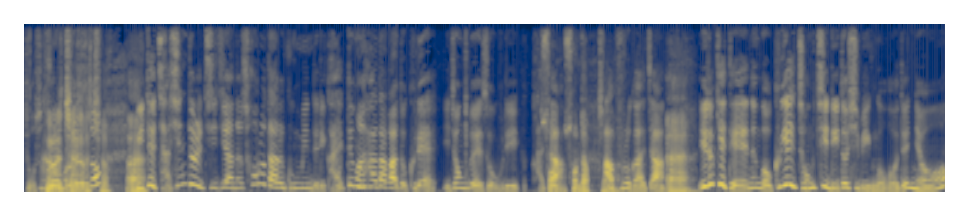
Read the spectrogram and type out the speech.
조성함으로써 그렇죠, 그렇죠. 네. 밑에 자신들 지지하는 서로 다른 국민들이 갈등을 하다가도 그래 이 정도에서 우리 가자 손, 잡자 앞으로 가자 네. 이렇게 되는 거 그게 정치 리더십인 거거든요.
